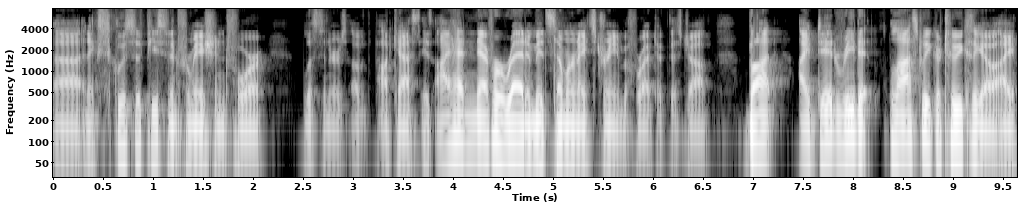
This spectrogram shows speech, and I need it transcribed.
uh, an exclusive piece of information for listeners of the podcast is I had never read A Midsummer Night's Dream before I took this job, but I did read it last week or two weeks ago. I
